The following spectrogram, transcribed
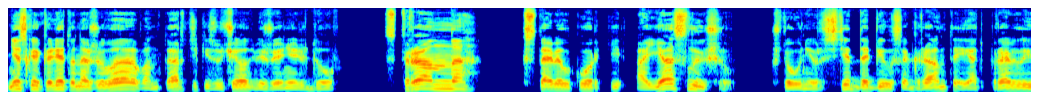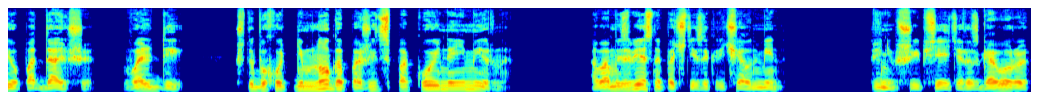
Несколько лет она жила в Антарктике, изучала движение льдов. «Странно», — вставил Корки, — «а я слышал, что университет добился гранта и отправил ее подальше, во льды, чтобы хоть немного пожить спокойно и мирно. «А вам известно, — почти закричал Мин, принявший все эти разговоры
